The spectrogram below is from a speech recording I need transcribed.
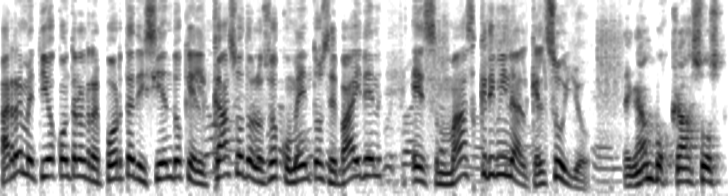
arremetió contra el reporte diciendo que el caso de los documentos de Biden es más criminal que el suyo. En ambos casos,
